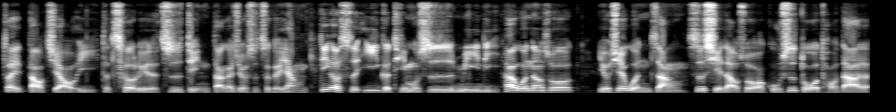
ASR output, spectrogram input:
再到交易的策略的制定，大概就是这个样子。第二十一个题目是米粒，他有问到说。有些文章是写到说股市多头，大家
